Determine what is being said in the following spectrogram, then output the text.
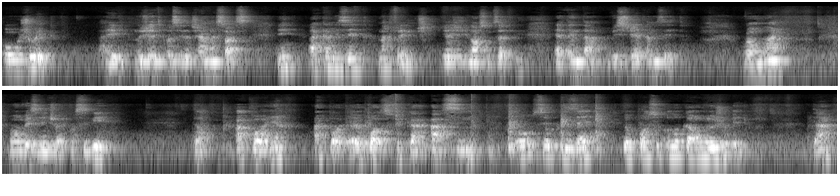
ou o joelho. Aí, do jeito que vocês acharem mais fácil. E a camiseta na frente. E hoje, nosso desafio é tentar vestir a camiseta. Vamos lá? Vamos ver se a gente vai conseguir? Então, apoia, apoia. Eu posso ficar assim, ou se eu quiser, eu posso colocar o meu joelho, tá?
